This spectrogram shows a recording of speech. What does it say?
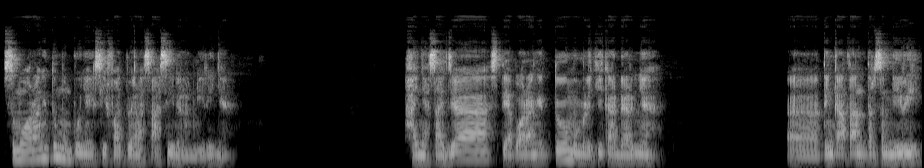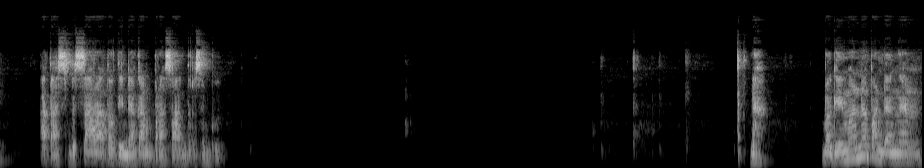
semua orang itu mempunyai sifat welas asih dalam dirinya. Hanya saja setiap orang itu memiliki kadarnya, eh, tingkatan tersendiri atas besar atau tindakan perasaan tersebut. Nah, bagaimana pandangan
